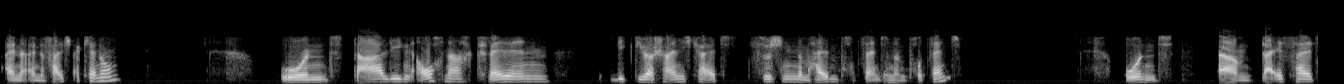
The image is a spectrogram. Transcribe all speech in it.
eine, eine Falscherkennung. Und da liegen auch nach Quellen, liegt die Wahrscheinlichkeit zwischen einem halben Prozent und einem Prozent. Und ähm, da ist halt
